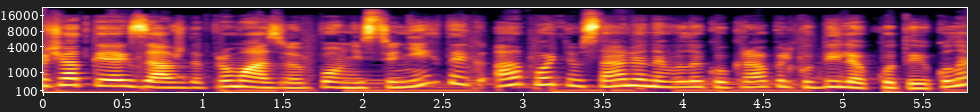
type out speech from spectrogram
Спочатку, як завжди, промазую повністю нігтик, а потім ставлю невелику крапельку біля кутикули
